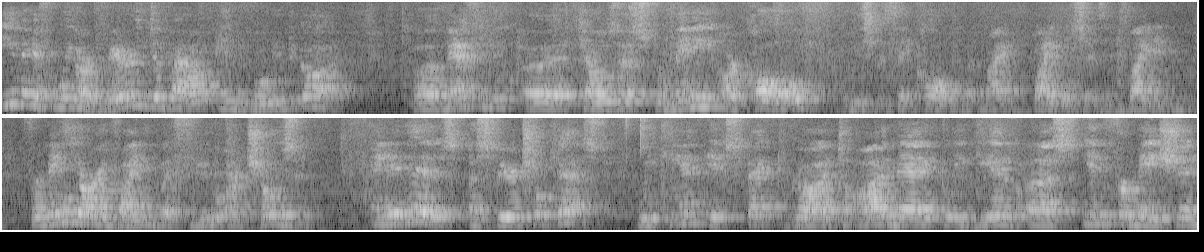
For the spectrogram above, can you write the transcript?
even if we are very devout and devoted to God. Uh, Matthew uh, tells us, for many are called, used to say called, but my Bible says invited. For many are invited, but few are chosen. And it is a spiritual test we can't expect God to automatically give us information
